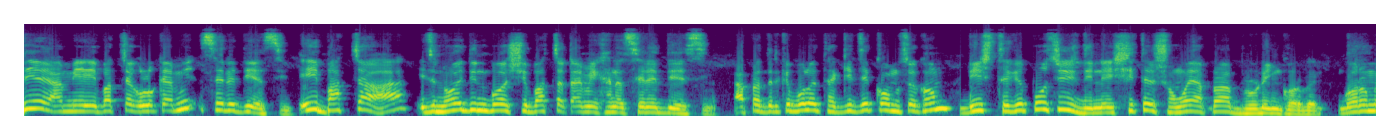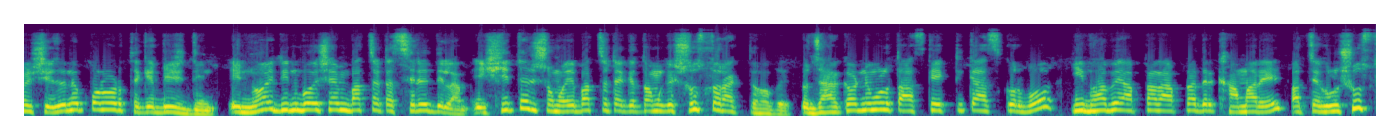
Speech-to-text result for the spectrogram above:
দিয়ে আমি এই বাচ্চাগুলোকে আমি ছেড়ে দিয়েছি। এই বাচ্চা, এই যে নয় দিন বয়সী বাচ্চাটা আমি এখানে ছেড়ে দিয়েছি। আপনাদেরকে বলে থাকি যে কমসে কম বিশ থেকে পঁচিশ দিন এই শীতের সময় আপনারা ব্রুডিং করবেন। গরমের সিজনে পনেরো থেকে বিশ দিন। এই নয় দিন বয়সে আমি বাচ্চাটা ছেড়ে দিলাম। এই শীতের সময় বাচ্চাটাকে তো আমাকে সুস্থ রাখতে হবে। তো যার কারণে মূলত আজকে একটি কাজ করব, কীভাবে আপনারা আপনাদের খামারে বাচ্চাগুলো সুস্থ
